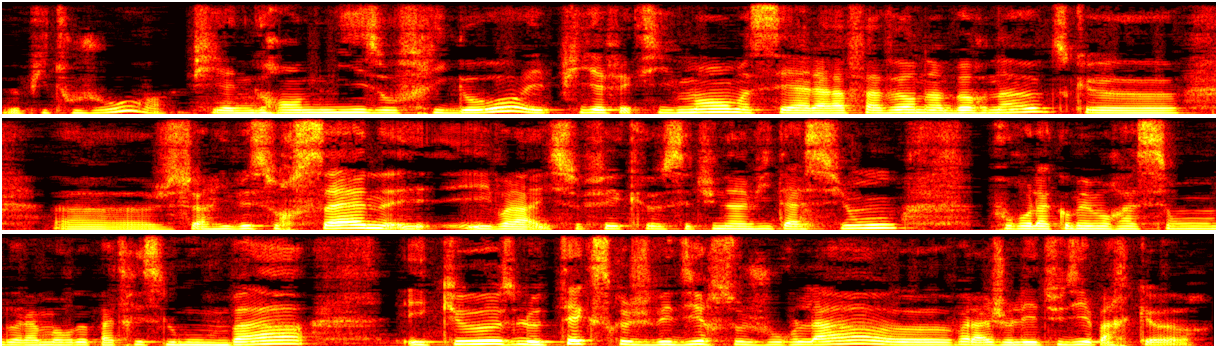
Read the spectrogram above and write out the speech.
depuis toujours. Puis il y a une grande mise au frigo. Et puis effectivement, c'est à la faveur d'un burn-out que euh, je suis arrivée sur scène et, voilà, il se fait que c'est une invitation pour la commémoration de la mort de Patrice Lumumba et que le texte que je vais dire ce jour-là, euh, voilà, je l'ai étudié par cœur.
